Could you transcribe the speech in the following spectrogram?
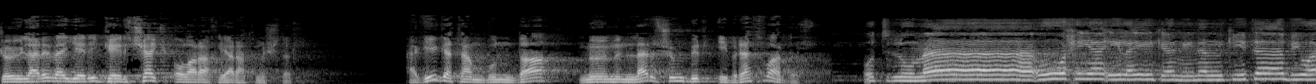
göyləri və yeri gerçək olaraq yaratmışdır. Həqiqətən bunda möminlər üçün bir ibrət vardır. Utlu ma uhiya ilayka minal kitabi wa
